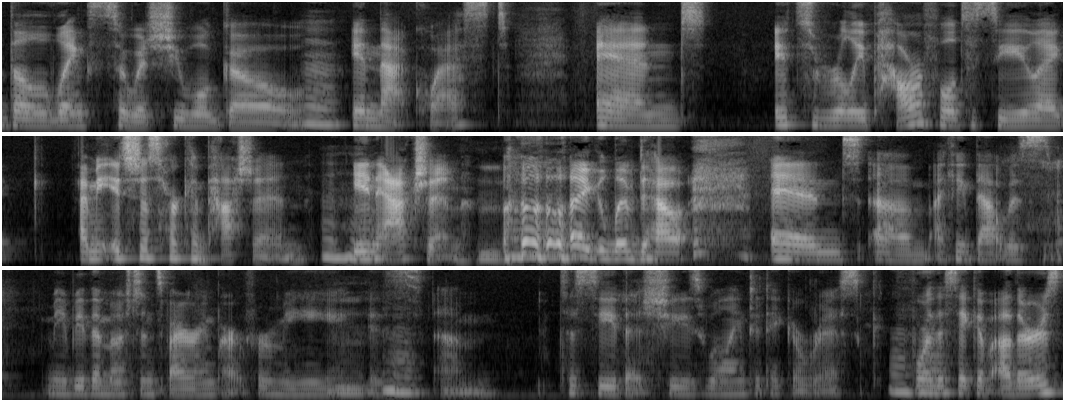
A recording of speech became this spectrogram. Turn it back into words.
the lengths to which she will go in that quest. And it's really powerful to see, like, I mean, it's just her compassion in action, like lived out. And um, I think that was maybe the most inspiring part for me is um, to see that she's willing to take a risk for the sake of others,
